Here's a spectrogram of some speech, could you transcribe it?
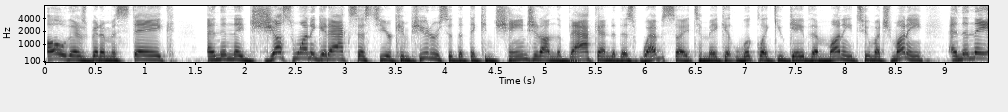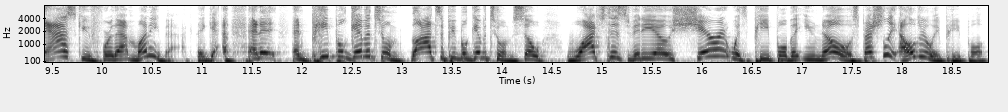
oh, there's been a mistake and then they just want to get access to your computer so that they can change it on the back end of this website to make it look like you gave them money too much money. And then they ask you for that money back. They get and it and people give it to them lots of people give it to them so watch this video share it with people that you know especially elderly people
